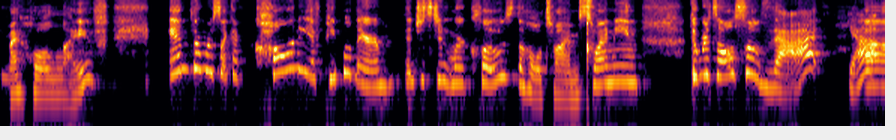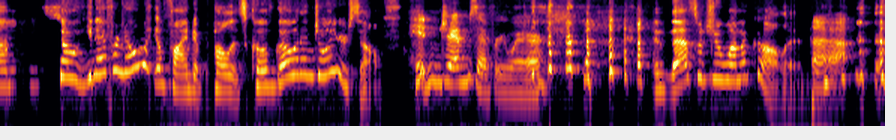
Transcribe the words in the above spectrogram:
in my whole life. And there was like a colony of people there that just didn't wear clothes the whole time. So, I mean, there was also that. Yeah. Um, so you never know what you'll find at Pollett's Cove. Go and enjoy yourself. Hidden gems everywhere. and that's what you want to call it. uh,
